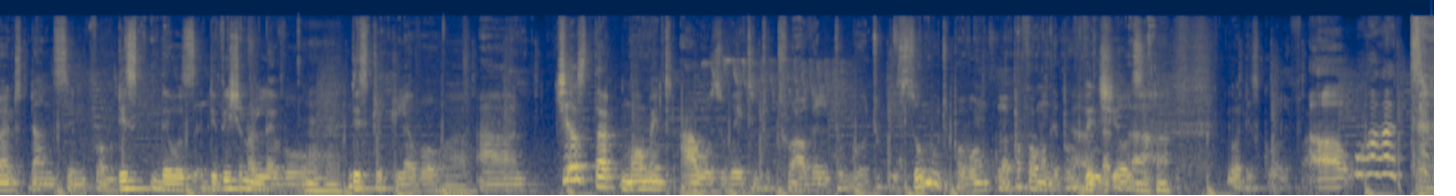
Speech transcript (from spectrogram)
went dancing from this. There was divisional level, mm-hmm. district level, uh, and just that moment, I was waiting to travel to go to Kisumu to perform uh, perform on the provincials. uh-huh. You were disqualified Oh, what?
